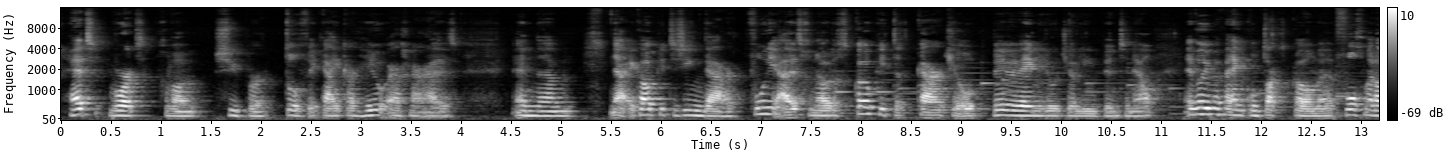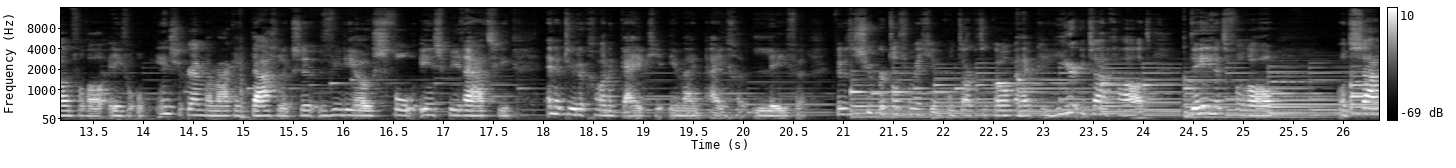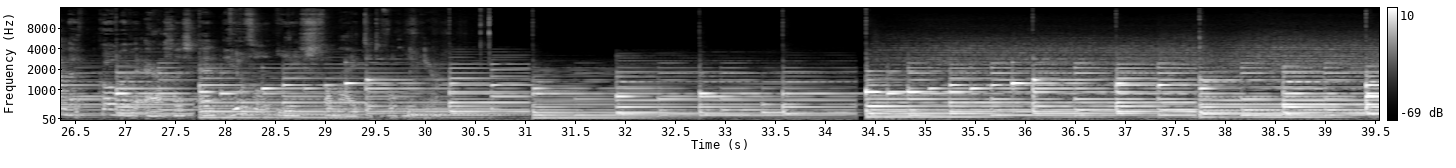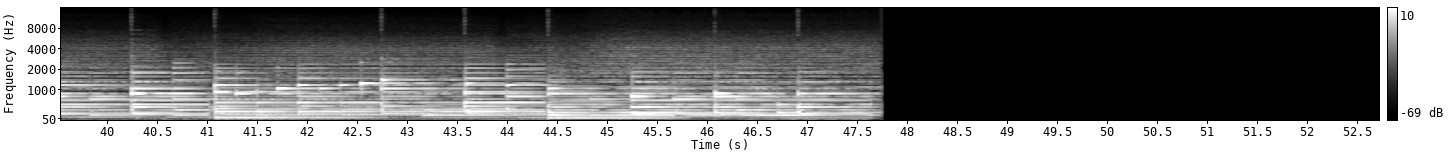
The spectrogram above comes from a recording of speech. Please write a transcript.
Het wordt gewoon super tof. Ik kijk er heel erg naar uit. En um, nou, ik hoop je te zien daar. Voel je uitgenodigd. Koop je dat kaartje op www.miloujolien.nl En wil je met mij in contact komen, volg me dan vooral even op Instagram. Daar maak ik dagelijkse video's vol inspiratie. En natuurlijk gewoon een kijkje in mijn eigen leven. Ik vind het super tof om met je in contact te komen. Heb je hier iets aan gehad? Deel het vooral. Want samen komen we ergens. En heel veel liefs van mij. Tot de volgende keer.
